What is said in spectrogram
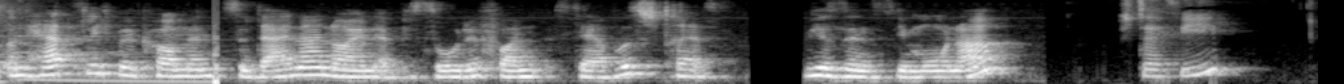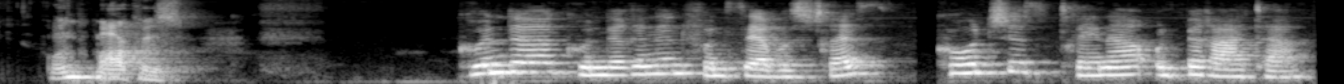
Servus und herzlich willkommen zu deiner neuen Episode von Servus Stress. Wir sind Simona, Steffi und Markus. Gründer, Gründerinnen von Servus Stress, Coaches, Trainer und Berater.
